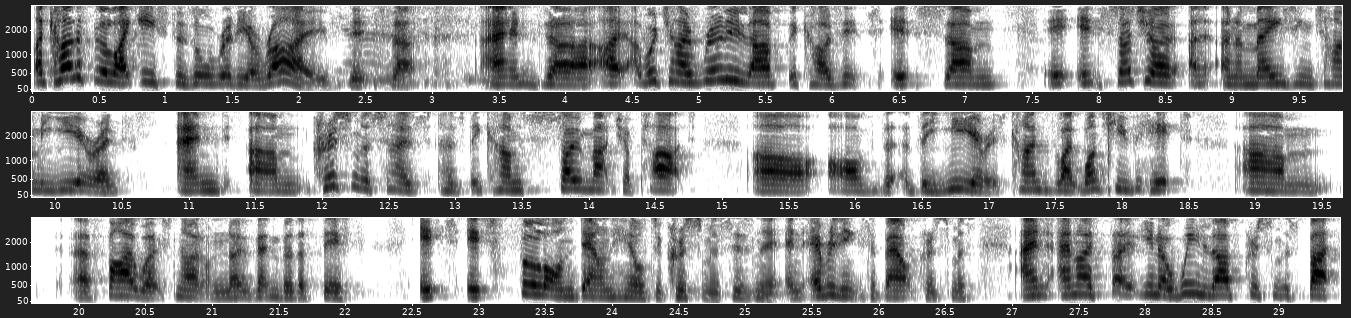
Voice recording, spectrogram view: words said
I kind of feel like Easter's already arrived. It's uh, and uh, I, which I really love because it's it's um, it, it's such a, a, an amazing time of year, and and um, Christmas has has become so much a part uh, of the, the year. It's kind of like once you've hit um, fireworks night on November the fifth. It's, it's full on downhill to Christmas, isn't it? And everything's about Christmas. And, and I thought, you know, we love Christmas, but,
